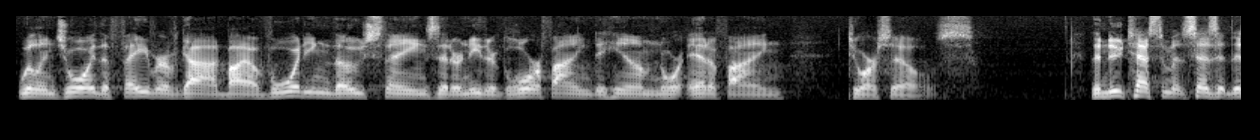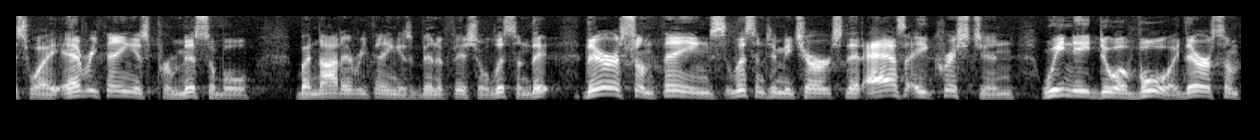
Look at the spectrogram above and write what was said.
will enjoy the favor of God by avoiding those things that are neither glorifying to him nor edifying to ourselves. The New Testament says it this way everything is permissible but not everything is beneficial. Listen, there, there are some things, listen to me, church, that as a Christian we need to avoid. There are some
